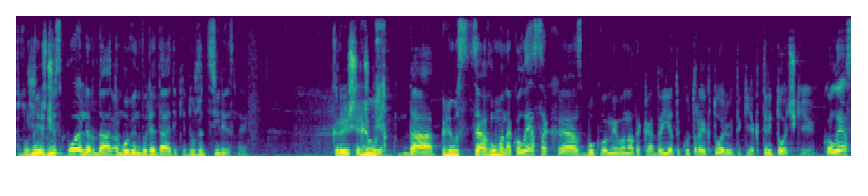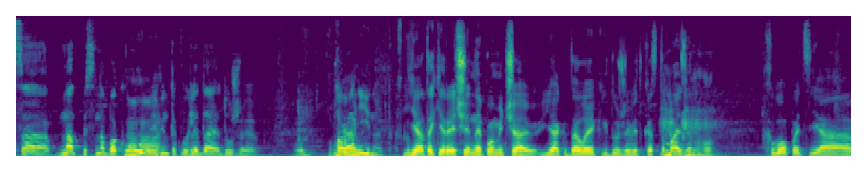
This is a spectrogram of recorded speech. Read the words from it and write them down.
плужочок. Нижній спойлер, да, Так. тому він виглядає такий дуже цілісний. Кришечки. Плюс, да, плюс ця гума на колесах е, з буквами вона така дає таку траєкторію, такі як три точки. Колеса, надпис на боку, Ага. і він так виглядає дуже гармонійно, я так сказав. Я такі речі не помічаю. Як далекий дуже від кастомайзингу хлопець, я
